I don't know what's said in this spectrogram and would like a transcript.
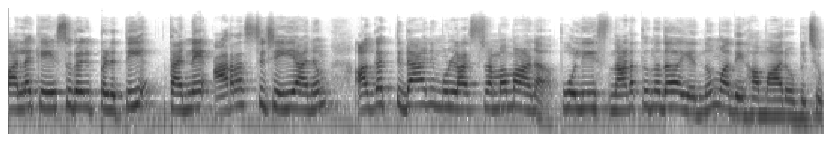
പല കേസുകളിൽപ്പെടുത്തി തന്നെ അറസ്റ്റ് ചെയ്യാനും അകത്തിടാനുമുള്ള ശ്രമമാണ് പോലീസ് നടത്തുന്നത് എന്നും അദ്ദേഹം ആരോപിച്ചു.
